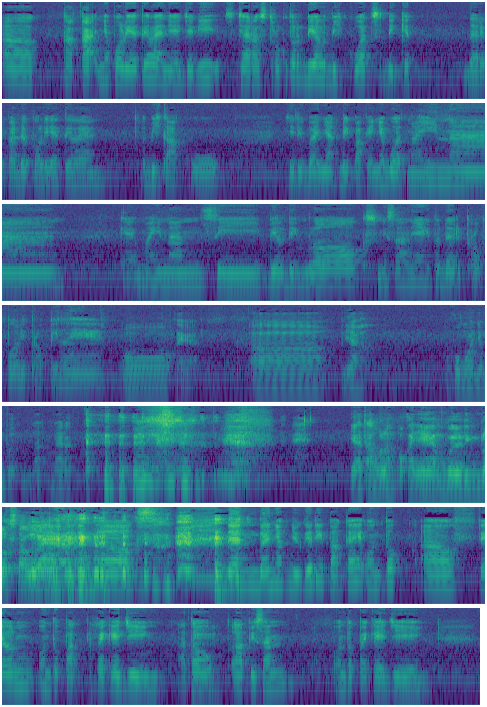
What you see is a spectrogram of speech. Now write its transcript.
eh, kakaknya polietilen ya. Jadi secara struktur dia lebih kuat sedikit daripada polietilen lebih kaku jadi banyak dipakainya buat mainan kayak mainan si building blocks misalnya itu dari pro- polipropilen Oh, kayak eh ya aku mau nyebut merek. ya tahu lah pokoknya yang building blocks tahu lah Iya, ya. building blocks. Dan banyak juga dipakai untuk uh, film untuk pak- packaging atau Hmm. lapisan untuk packaging.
